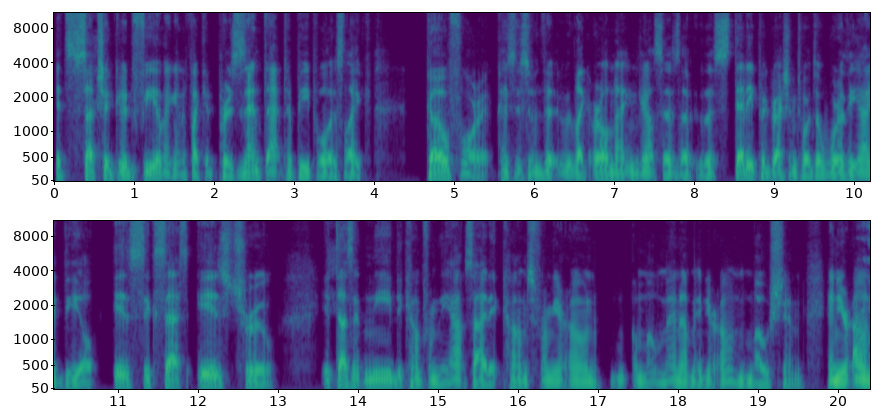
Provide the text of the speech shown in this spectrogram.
it's such a good feeling. And if I could present that to people as like, go for it, because this the, like Earl Nightingale says that the steady progression towards a worthy ideal is success is true it doesn't need to come from the outside it comes from your own momentum and your own motion and your own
